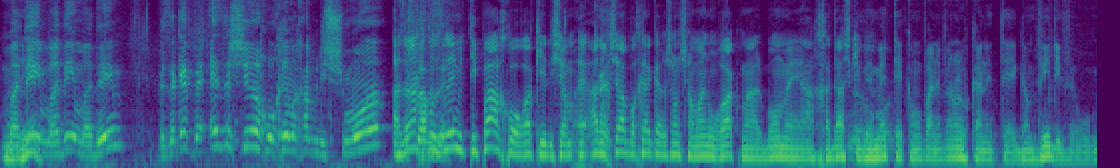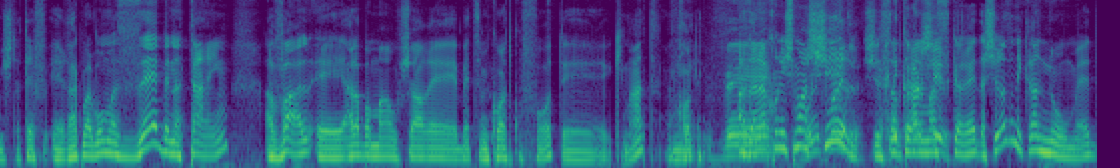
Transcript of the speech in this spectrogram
מדהים, מדהים, מדהים, וזה כיף, ואיזה שיר אנחנו הולכים עכשיו לשמוע אז אנחנו. חוזרים טיפה אחורה, כי עד כן. עכשיו בחלק הראשון שמענו רק מהאלבום אה, החדש, כי נכון. באמת אה, כמובן הבאנו לכאן את אה, גם וידי, והוא משתתף רק באלבום הזה בינתיים, אבל על הבמה הוא שר בעצם מכל התקופות, כמעט. נכון. אז אנחנו נשמע שיר. של סאבקרן השיר? מסקרד, השיר הזה נקרא נומד,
